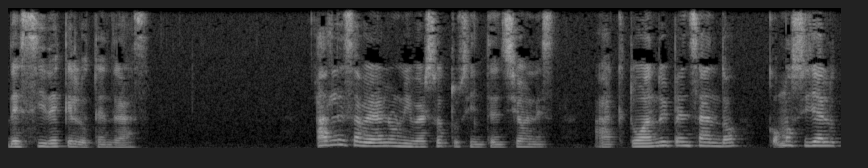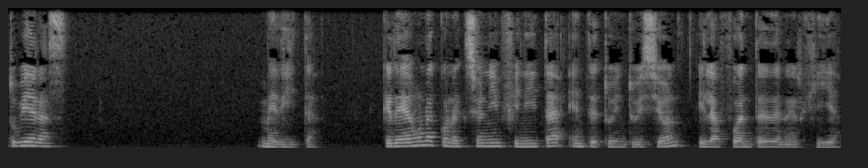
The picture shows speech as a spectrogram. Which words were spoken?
Decide que lo tendrás. Hazle saber al universo tus intenciones, actuando y pensando como si ya lo tuvieras. Medita. Crea una conexión infinita entre tu intuición y la fuente de energía.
